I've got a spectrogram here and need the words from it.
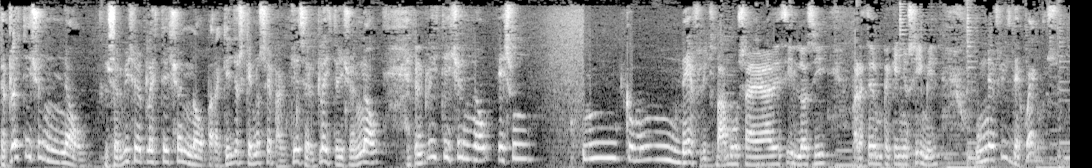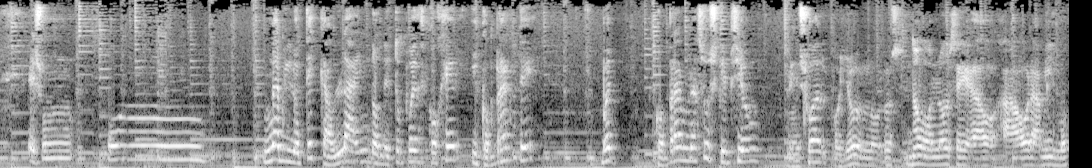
el PlayStation Now, el servicio de PlayStation Now, para aquellos que no sepan qué es el PlayStation Now, el PlayStation Now es un, como un Netflix, vamos a decirlo así, para hacer un pequeño símil, un Netflix de juegos. Es un, una biblioteca online donde tú puedes coger y comprarte, bueno, comprar una suscripción mensual, o yo no, no, no sé ahora mismo,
